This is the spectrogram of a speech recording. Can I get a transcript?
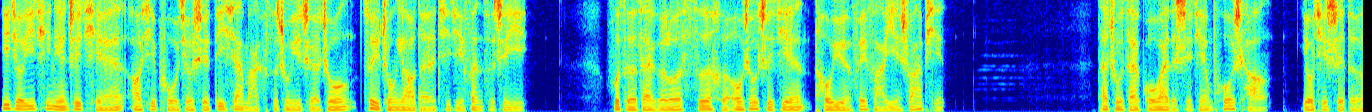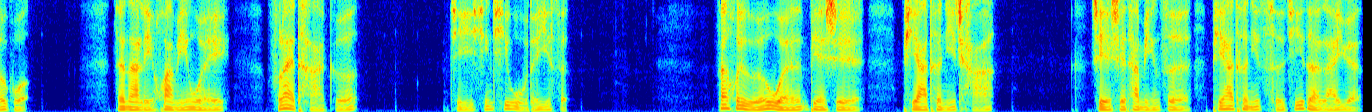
一九一七年之前，奥西普就是地下马克思主义者中最重要的积极分子之一。负责在俄罗斯和欧洲之间偷运非法印刷品。他住在国外的时间颇长，尤其是德国，在那里化名为弗赖塔格，即星期五的意思。翻回俄文便是皮亚特尼查，这也是他名字皮亚特尼茨基的来源。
